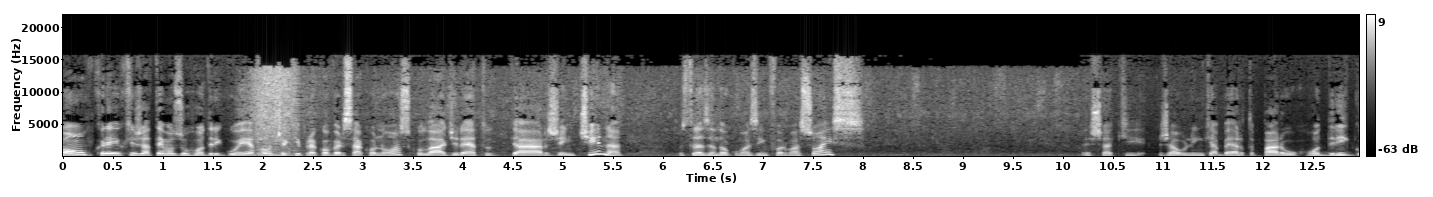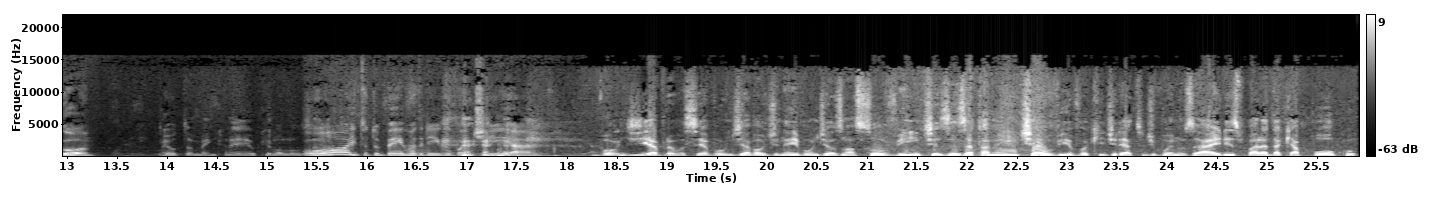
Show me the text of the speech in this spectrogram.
Bom, creio que já temos o Rodrigo Evolt aqui para conversar conosco, lá direto da Argentina, nos trazendo algumas informações. Deixar aqui já o link aberto para o Rodrigo. Eu também creio que Lolo. Oi, tudo bem, Rodrigo? Bom dia. bom dia para você, bom dia Valdinei, bom dia aos nossos ouvintes. Exatamente ao vivo aqui direto de Buenos Aires para daqui a pouco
